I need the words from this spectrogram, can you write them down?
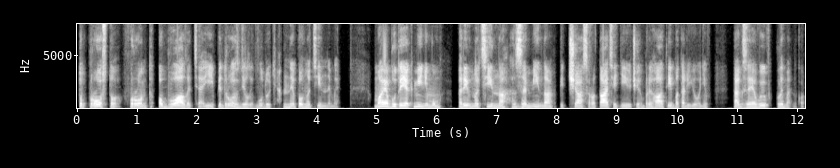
то просто фронт обвалиться і підрозділи будуть неповноцінними. Має бути як мінімум рівноцінна заміна під час ротації діючих бригад і батальйонів, так заявив Клименко.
